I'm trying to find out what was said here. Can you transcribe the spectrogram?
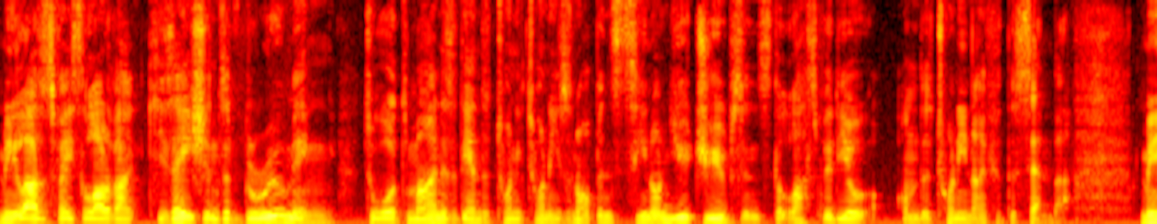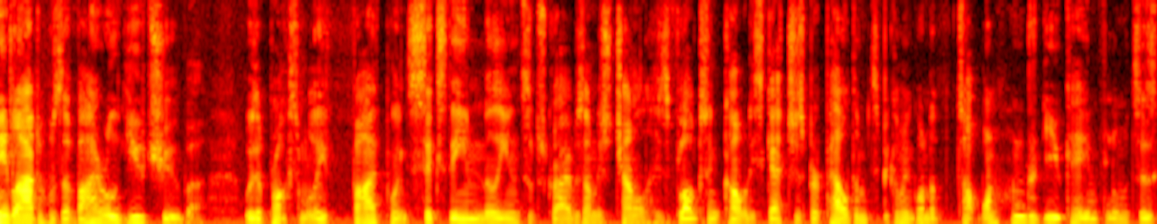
Minilad has faced a lot of accusations of grooming towards minors at the end of 2020 has not been seen on YouTube since the last video on the 29th of December. Minilad was a viral YouTuber with approximately 5.16 million subscribers on his channel, his vlogs and comedy sketches propelled him to becoming one of the top 100 UK influencers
